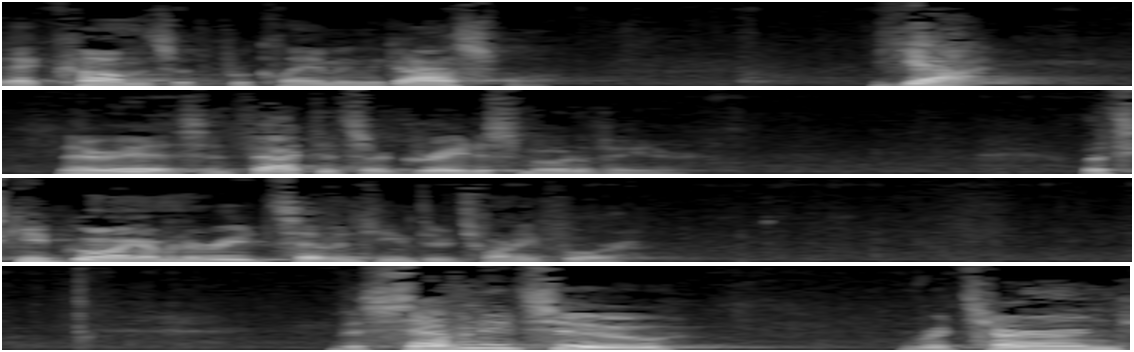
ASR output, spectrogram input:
that comes with proclaiming the gospel? Yeah, there is. In fact, it's our greatest motivator. Let's keep going. I'm going to read 17 through 24. The 72 returned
